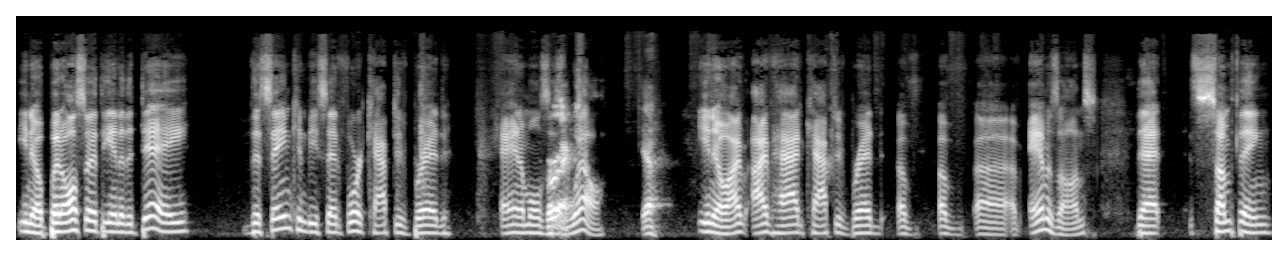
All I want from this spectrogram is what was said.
you know but also at the end of the day the same can be said for captive bred animals Correct. as well yeah you know i've i've had captive bred of of uh, of Amazons that something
